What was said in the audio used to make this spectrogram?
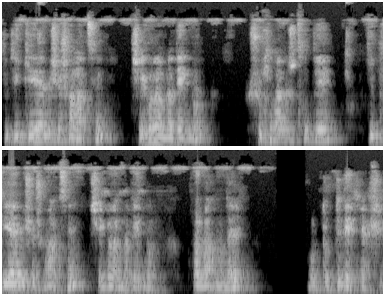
কি কি ক্রিয়া বিশেষণ আছে সেগুলো আমরা দেখব। সুখী মানুষ থেকে কি ক্রিয়া বিশেষণ আছে, সেগুলো আমরা দেখব। চলো আমাদের উত্তরটি দেখে আসি।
